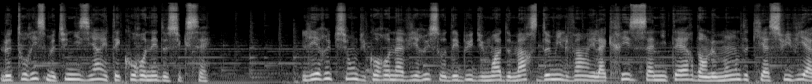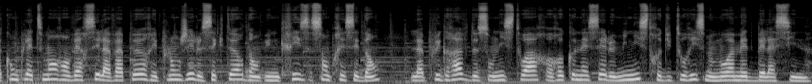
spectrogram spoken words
le tourisme tunisien était couronné de succès l'irruption du coronavirus au début du mois de mars 2020 et la crise sanitaire dans le monde qui a suivi a complètement renversé la vapeur et plongé le secteur dans une crise sans précédent, la plus grave de son histoire, reconnaissait le ministre du Tourisme Mohamed Bellassine.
